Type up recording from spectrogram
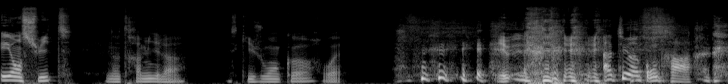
Et ensuite, notre ami là, est-ce qu'il joue encore? Ouais. Et- As-tu un contrat?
